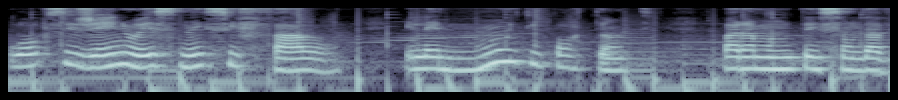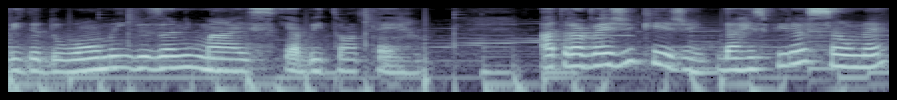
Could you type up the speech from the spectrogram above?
O oxigênio, esse nem se fala, ele é muito importante para a manutenção da vida do homem e dos animais que habitam a Terra. Através de quê, gente? Da respiração, né?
